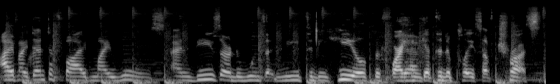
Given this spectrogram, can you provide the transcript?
i've identified my wounds and these are the wounds that need to be healed before i can get to the place of trust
